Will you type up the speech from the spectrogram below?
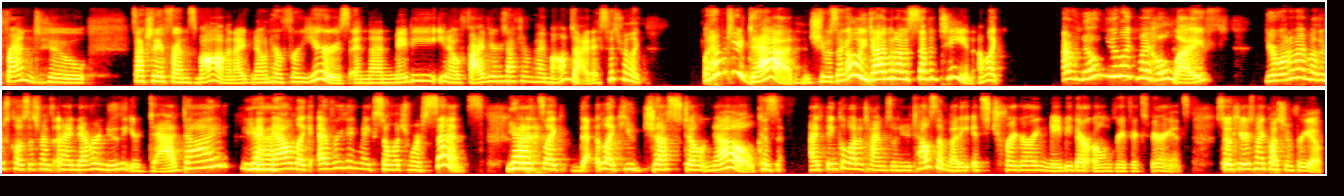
friend who it's actually a friend's mom and i'd known her for years and then maybe you know five years after my mom died i said to her like what happened to your dad? And she was like oh he died when i was 17 i'm like i've known you like my whole life. You're one of my mother's closest friends and i never knew that your dad died. Yeah, and now like everything makes so much more sense. Yeah. but it's like like you just don't know. Because i think a lot of times when you tell somebody it's triggering maybe their own grief experience. So here's my question for you.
